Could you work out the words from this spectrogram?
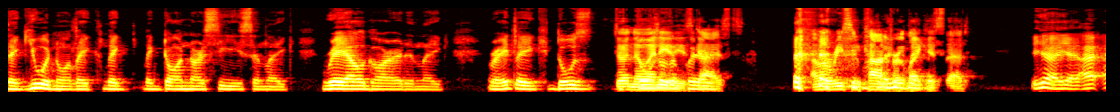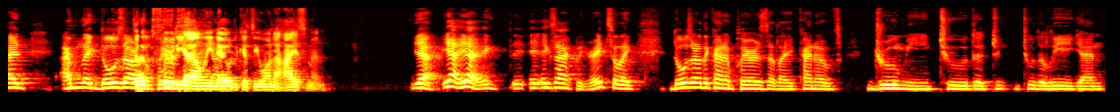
like you would know, like like like Don Narcisse and like Ray Elgaard and like right, like those. Don't know those any of these players. guys. I'm a recent convert, like I said. Yeah, yeah. I, I I'm like those are Doug Flutie. I only know because he won a Heisman. Yeah, yeah, yeah, exactly, right. So like those are the kind of players that like kind of drew me to the to, to the league, and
